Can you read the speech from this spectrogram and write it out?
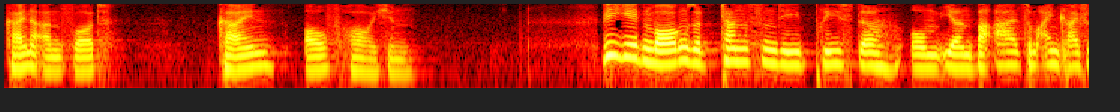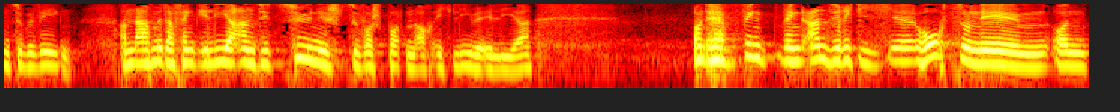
keine Antwort, kein Aufhorchen. Wie jeden Morgen, so tanzen die Priester, um ihren Baal zum Eingreifen zu bewegen. Am Nachmittag fängt Elia an, sie zynisch zu verspotten. Auch ich liebe Elia. Und er fängt, fängt an, sie richtig äh, hochzunehmen und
